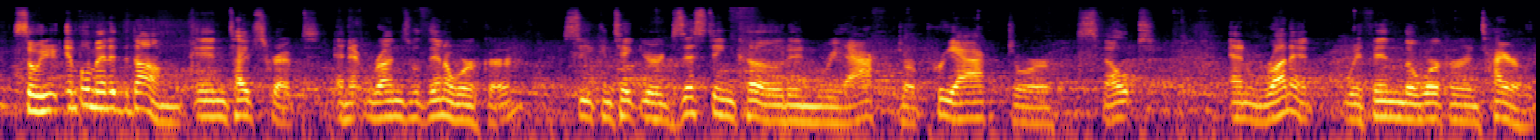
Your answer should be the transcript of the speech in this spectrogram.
so we implemented the DOM in TypeScript, and it runs within a worker. So you can take your existing code in React or Preact or Svelte and run it within the worker entirely.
